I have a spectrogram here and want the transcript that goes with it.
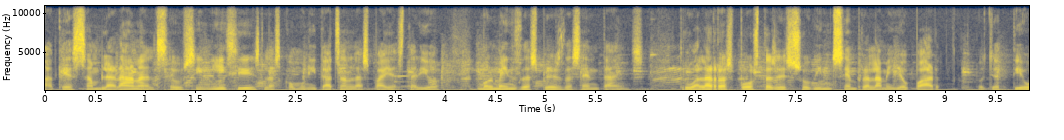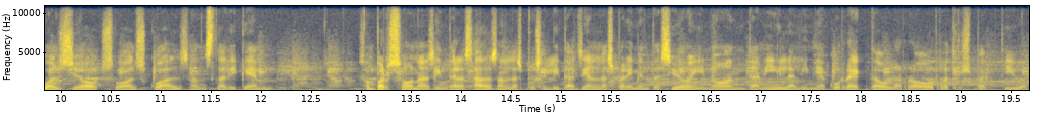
a què semblaran els seus inicis les comunitats en l'espai exterior, molt menys després de 100 anys. Trobar les respostes és sovint sempre la millor part, l'objectiu als jocs o als quals ens dediquem. Són persones interessades en les possibilitats i en l'experimentació i no en tenir la línia correcta o la raó retrospectiva,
